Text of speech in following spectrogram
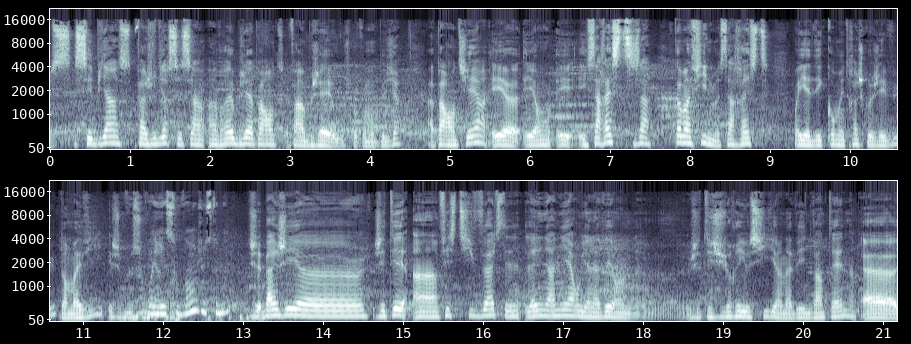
c'est bien, enfin je veux dire c'est un, vrai objet à part entière, enfin objet, ou je sais pas comment on peut dire, à part entière, et, euh, et, et ça reste ça, comme un film, ça reste. Moi, il y a des courts métrages que j'ai vus dans ma vie et je me souviens. Vous voyez souvent justement Bah euh, j'étais à un festival l'année dernière où il y en avait. En, J'étais jury aussi, il y en avait une vingtaine. Euh,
